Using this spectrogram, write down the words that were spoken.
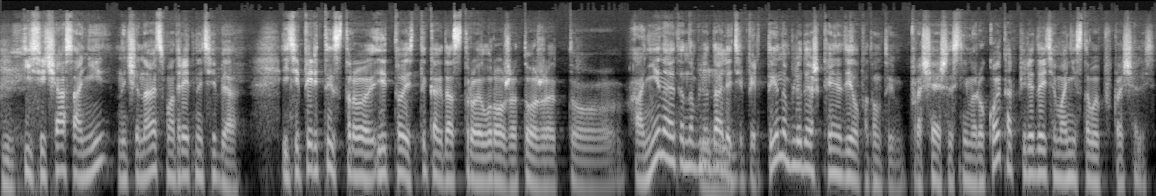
и сейчас они начинают смотреть на тебя. И теперь ты строил, и то есть ты когда строил рожа тоже, то они на это наблюдали, mm-hmm. теперь ты наблюдаешь, как они делают, потом ты прощаешься с ними рукой, как перед этим они с тобой попрощались.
